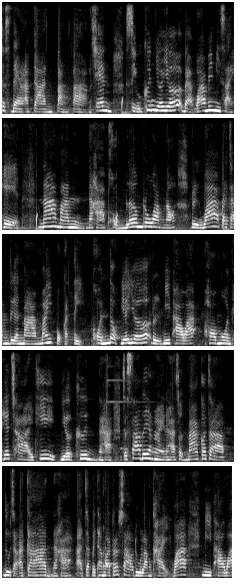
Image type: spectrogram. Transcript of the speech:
จะแสดงอาการต่างๆ เช่น สิวขึ้นเยอะๆ แบบว่าไม่มีสาเหตุ หน้ามันนะคะ ผมเริ่มร่วงเนาะหรือว่าประจำเดือนมาไม่ปกติ ขนดกเยอะๆ หรือมีภาวะฮอร์โมนเพศชายที่เยอะขึ้นนะคะ จะทราบได้ยังไงนะคะ ส่วนมากก็จะดูจากอาการนะคะ อาจจะไปทำอัลตราซาวด์ดูรังไข่ว่ามีภาวะ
